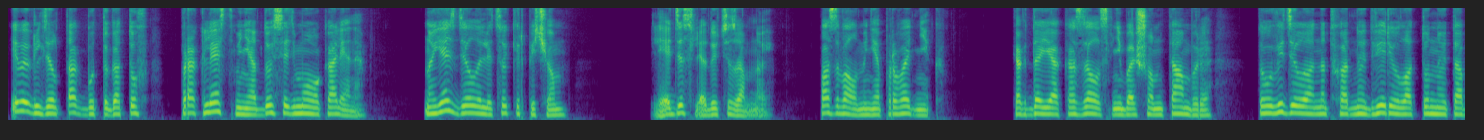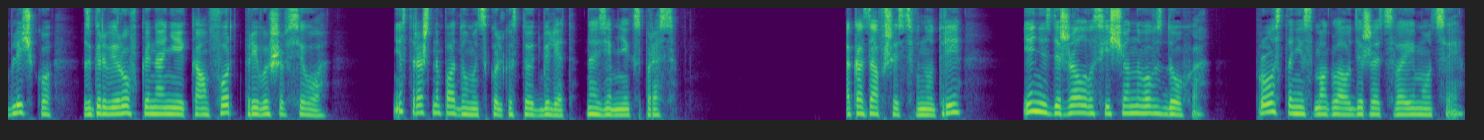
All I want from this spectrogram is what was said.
и выглядел так, будто готов проклясть меня до седьмого колена. Но я сделала лицо кирпичом. «Леди, следуйте за мной», — позвал меня проводник. Когда я оказалась в небольшом тамбуре, то увидела над входной дверью латунную табличку с гравировкой на ней «Комфорт превыше всего». Мне страшно подумать, сколько стоит билет на Зимний экспресс. Оказавшись внутри, я не сдержала восхищенного вздоха. Просто не смогла удержать свои эмоции.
